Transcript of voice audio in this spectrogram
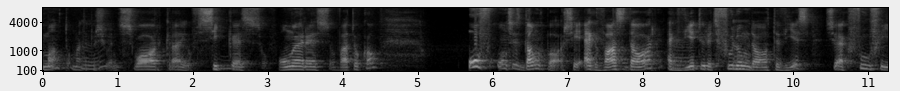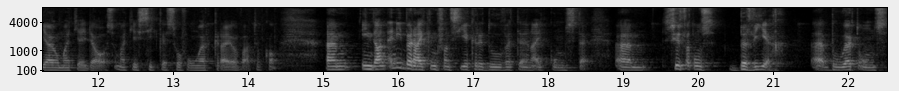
iemand omdat 'n mhm. persoon swaar kry of siek is of honger is of wat ook al. Of ons is dankbaar, sê ek was daar, ek mhm. weet hoe dit voel om daar te wees, so ek voel vir jou omdat jy daar is, omdat jy siek is of honger kry of wat ook al. Ehm um, en dan in die bereiking van sekere doelwitte en uitkomste. Ehm um, soos wat ons beweeg, uh, behoort ons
